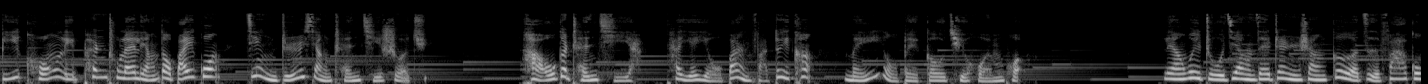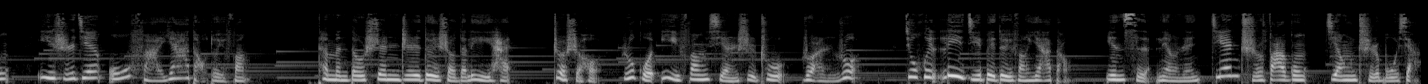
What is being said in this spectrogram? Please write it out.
鼻孔里喷出来两道白光，径直向陈奇射去。好个陈奇呀，他也有办法对抗，没有被勾去魂魄。两位主将在阵上各自发功，一时间无法压倒对方。他们都深知对手的厉害，这时候如果一方显示出软弱，就会立即被对方压倒。因此，两人坚持发功，僵持不下，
